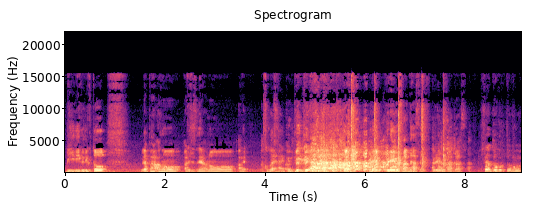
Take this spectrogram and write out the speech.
B リーグでいくとやっぱりあのあれですねあのあれあそこです。ブブブレイブブレイブサンダースですブレイブサンダースそれはどこどこの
